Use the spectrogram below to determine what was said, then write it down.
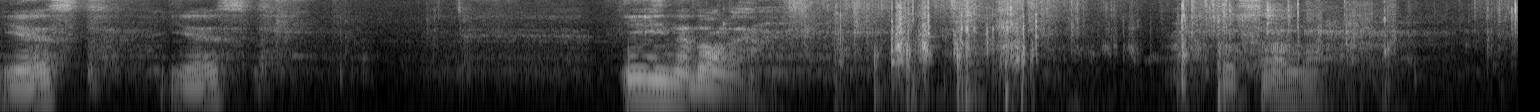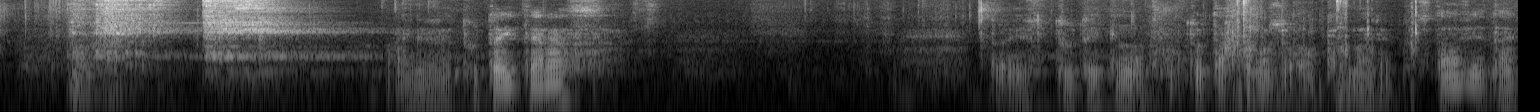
Jest, jest. I na dole. To samo. tutaj teraz. To jest tutaj ten otwór, to tak może o kamerę postawię, tak?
